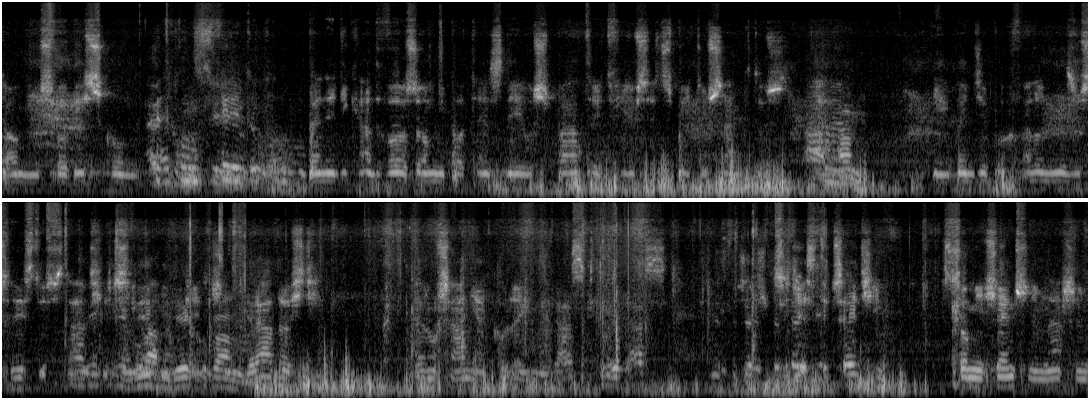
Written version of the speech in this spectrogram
Dominus vobiscum, Et cum spiritu benedicat vos omnipotens Deus, Pater et Filius et Spiritus Sanctus. Amen. Niech będzie pochwalony Jezus Chrystus, stał się człowiekiem, wieków. pielgrzym. radość wyruszania kolejny raz, który raz 33 z comiesięcznym naszym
